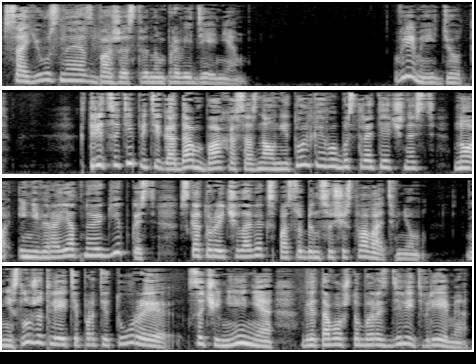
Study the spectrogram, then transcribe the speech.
союзное с божественным провидением. Время идет. К 35 годам Бах осознал не только его быстротечность, но и невероятную гибкость, с которой человек способен существовать в нем – не служат ли эти партитуры, сочинения для того, чтобы разделить время,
